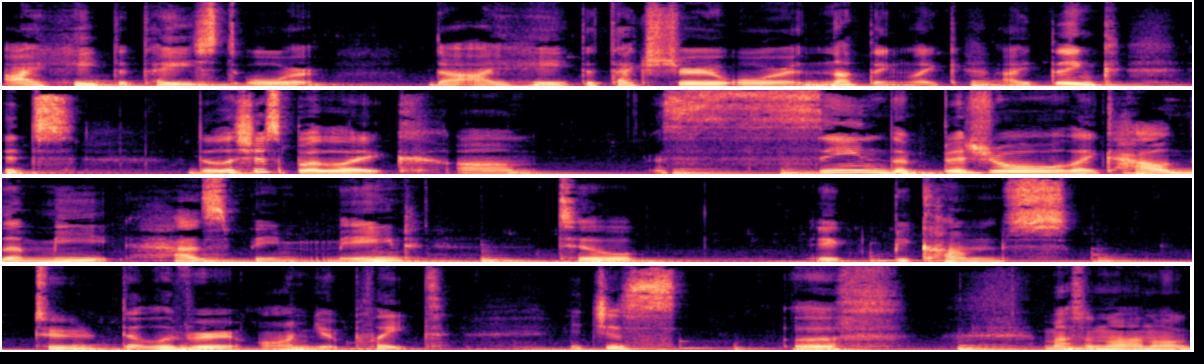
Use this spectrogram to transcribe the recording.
I hate the taste or that I hate the texture or nothing. Like I think it's delicious, but like um, seeing the visual, like how the meat has been made till it becomes to deliver on your plate. It just, ugh. まあそのあの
